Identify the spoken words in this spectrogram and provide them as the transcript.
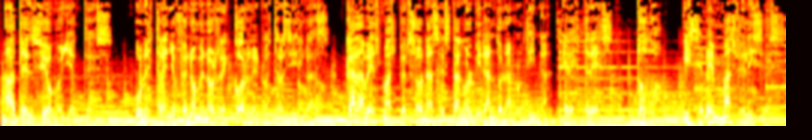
Atención oyentes. Un extraño fenómeno recorre nuestras islas. Cada vez más personas están olvidando la rutina, el estrés, todo. Y se ven más felices,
